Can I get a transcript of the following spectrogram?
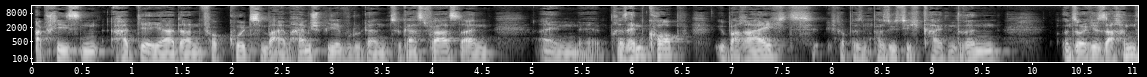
abschließen, hat dir ja dann vor kurzem bei einem Heimspiel, wo du dann zu Gast warst, ein ein äh, Präsentkorb überreicht. Ich glaube, da sind ein paar Süßigkeiten drin und solche Sachen.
